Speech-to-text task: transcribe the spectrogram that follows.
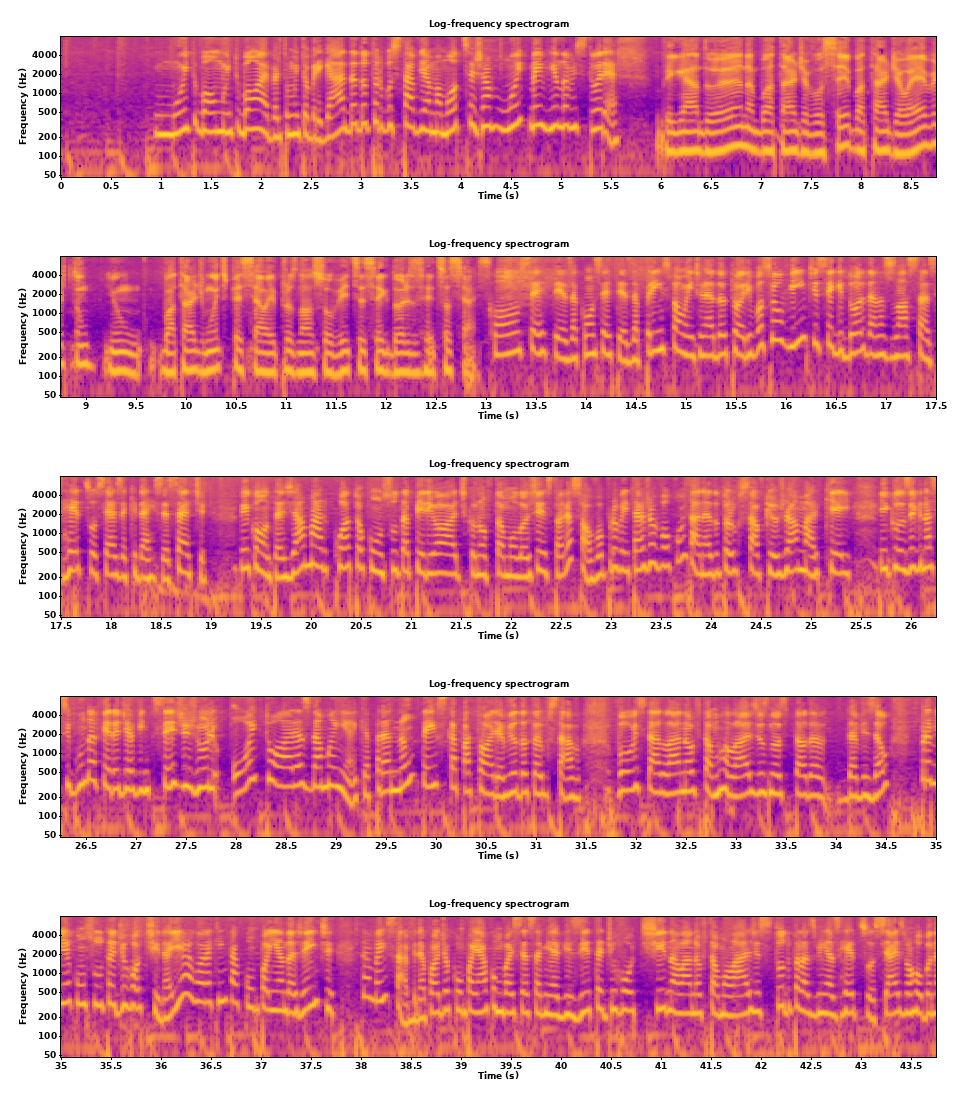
Muito bom, muito bom, Everton. Muito obrigada. Doutor Gustavo Yamamoto, seja muito bem-vindo à mistura. Obrigado, Ana. Boa tarde a você, boa tarde ao Everton e um boa tarde muito especial aí para os nossos ouvintes e seguidores das redes sociais. Com certeza, com certeza. Principalmente, né, doutor? E você ouvinte e seguidor das nossas redes sociais aqui da RC7, me conta, já marcou a tua consulta periódica no oftalmologista? Olha só, vou aproveitar e já vou contar, né, doutor Gustavo, que eu já marquei, inclusive na segunda-feira, dia 26 de julho, 8 horas da manhã, que é para não ter escapatória, viu? Doutor Gustavo. Vou estar lá no Oftalmolages, no Hospital da, da Visão, para minha consulta de rotina. E agora, quem está acompanhando a gente também sabe, né? Pode acompanhar como vai ser essa minha visita de rotina lá no Oftalmolages, tudo pelas minhas redes sociais, no arroba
